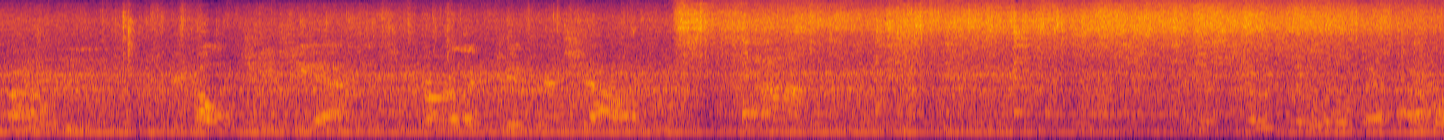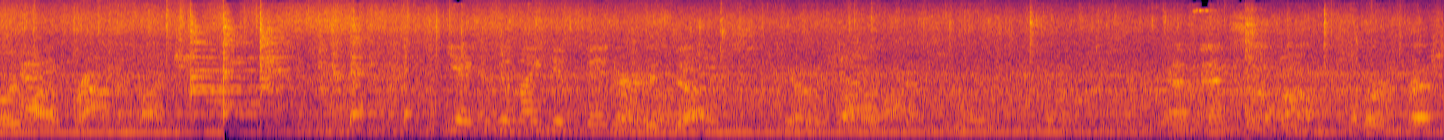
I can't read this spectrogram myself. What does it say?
Um, we call it GGS. It's garlic, ginger, and shallot. And just toast it a little bit. I don't really want to brown it much. Yeah, because it might get bitter. It does. Yeah, the garlic to. And then some um, of our fresh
